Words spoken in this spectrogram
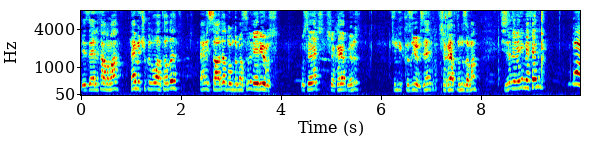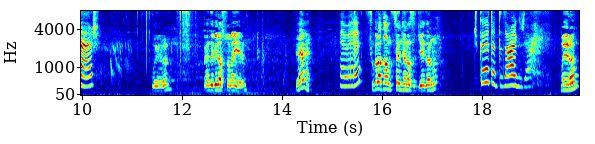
Biz de Elif Hanım'a hem çikolatalı hem sade dondurmasını veriyoruz. Bu sefer şaka yapmıyoruz. Çünkü kızıyor bize şaka yaptığımız zaman. Size de vereyim efendim. Ver. Buyurun. Ben de biraz sonra yerim. Değil mi? Evet. Çikolatalı sence nasıl Ceyda Nur? Çikolata da daha güzel. Buyurun.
